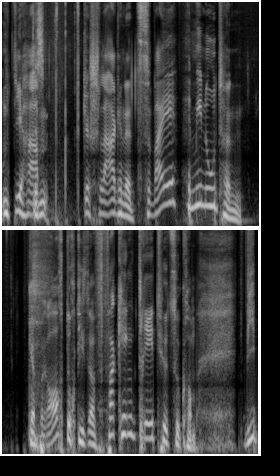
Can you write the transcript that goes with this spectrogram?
Und die haben das geschlagene zwei Minuten gebraucht, durch diese fucking Drehtür zu kommen. Wie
